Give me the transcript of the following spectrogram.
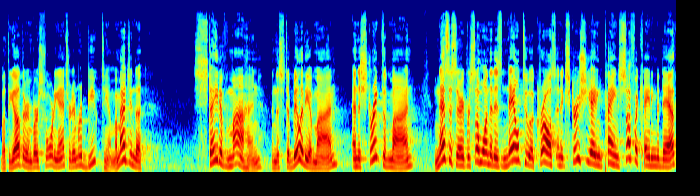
But the other in verse 40 answered and rebuked him. Imagine the state of mind and the stability of mind and the strength of mind necessary for someone that is nailed to a cross in excruciating pain, suffocating to death,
